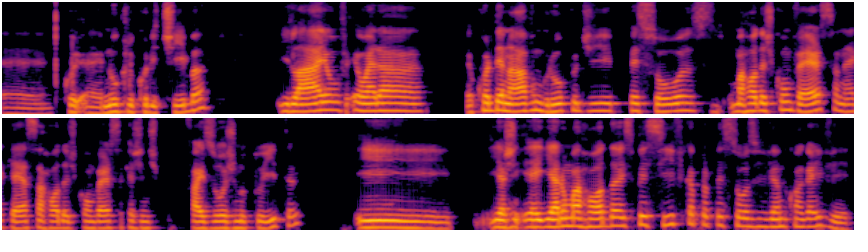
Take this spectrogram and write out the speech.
é, é, Núcleo Curitiba, e lá eu, eu era eu coordenava um grupo de pessoas, uma roda de conversa, né? Que é essa roda de conversa que a gente faz hoje no Twitter. E, e, a, e era uma roda específica para pessoas vivendo com HIV.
